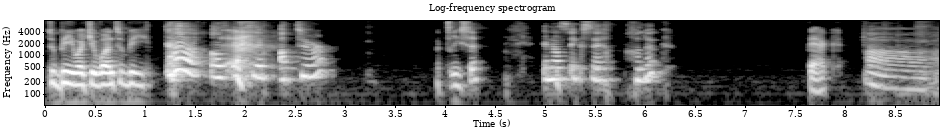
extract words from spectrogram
To be what you want to be. Als ik zeg acteur Actrice, en als ik zeg geluk, werk. ah,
